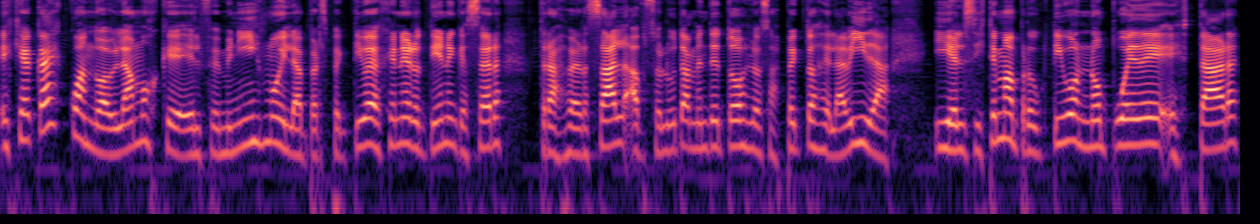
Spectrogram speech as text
Es que acá es cuando hablamos que el feminismo y la perspectiva de género tiene que ser transversal absolutamente todos los aspectos de la vida y el sistema productivo no puede estar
